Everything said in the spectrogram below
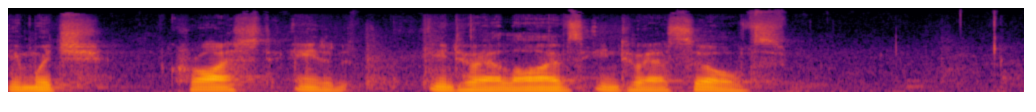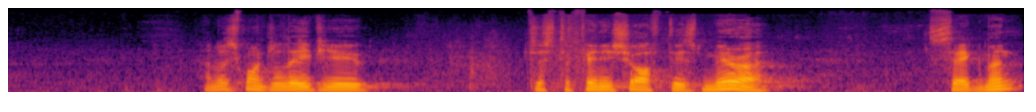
in which Christ entered into our lives, into ourselves. I just want to leave you, just to finish off this mirror segment,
